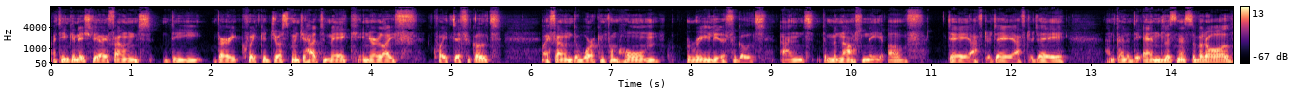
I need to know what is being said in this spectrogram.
I think initially I found the very quick adjustment you had to make in your life quite difficult. I found the working from home really difficult and the monotony of day after day after day and kind of the endlessness of it all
